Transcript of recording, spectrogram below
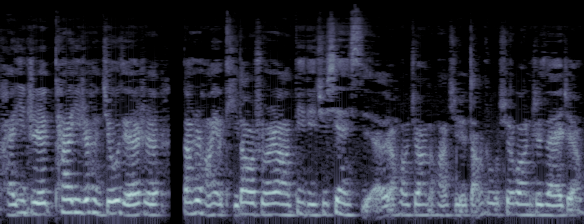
还一直他一直很纠结的是，当时好像有提到说让弟弟去献血，然后这样的话去挡住血光之灾，这样。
